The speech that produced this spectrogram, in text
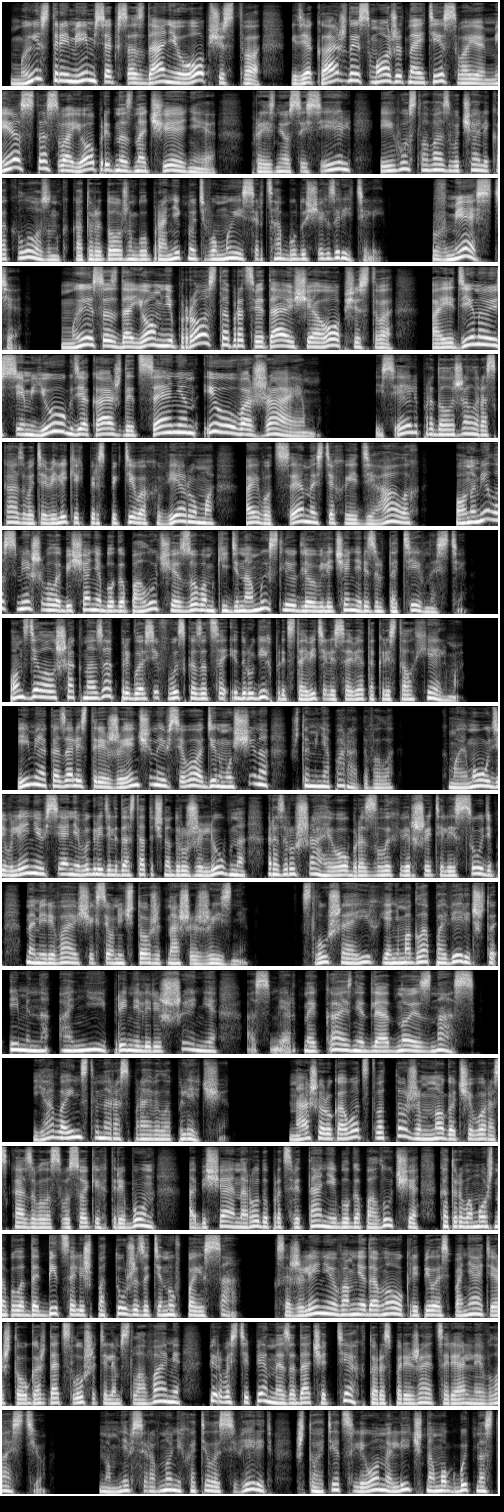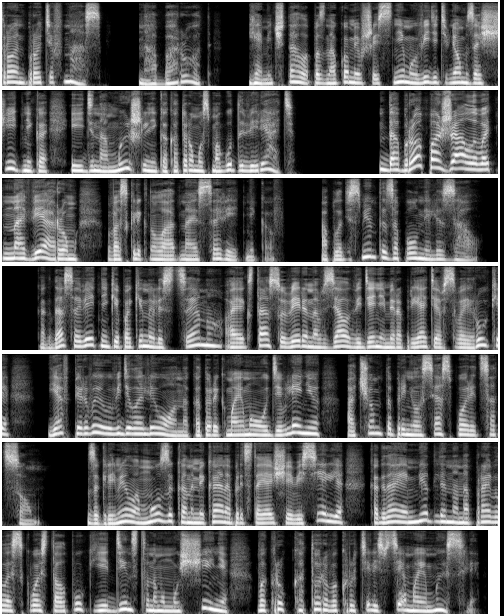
Мы стремимся к созданию общества, где каждый сможет найти свое место, свое предназначение», — произнес Исиэль, и его слова звучали как лозунг, который должен был проникнуть в умы и сердца будущих зрителей. «Вместе мы создаем не просто процветающее общество, а единую семью, где каждый ценен и уважаем». Исель продолжал рассказывать о великих перспективах Верума, о его ценностях и идеалах, он умело смешивал обещание благополучия с зовом к единомыслию для увеличения результативности. Он сделал шаг назад, пригласив высказаться и других представителей Совета Кристалхельма. Ими оказались три женщины и всего один мужчина, что меня порадовало. К моему удивлению, все они выглядели достаточно дружелюбно, разрушая образ злых вершителей судеб, намеревающихся уничтожить наши жизни. Слушая их, я не могла поверить, что именно они приняли решение о смертной казни для одной из нас. Я воинственно расправила плечи. Наше руководство тоже много чего рассказывало с высоких трибун, обещая народу процветания и благополучия, которого можно было добиться, лишь потуже затянув пояса. К сожалению, во мне давно укрепилось понятие, что угождать слушателям словами — первостепенная задача тех, кто распоряжается реальной властью. Но мне все равно не хотелось верить, что отец Леона лично мог быть настроен против нас. Наоборот, я мечтала, познакомившись с ним, увидеть в нем защитника и единомышленника, которому смогу доверять. «Добро пожаловать на Верум!» — воскликнула одна из советников. Аплодисменты заполнили зал. Когда советники покинули сцену, а Экстаз уверенно взял ведение мероприятия в свои руки, я впервые увидела Леона, который, к моему удивлению, о чем то принялся спорить с отцом. Загремела музыка, намекая на предстоящее веселье, когда я медленно направилась сквозь толпу к единственному мужчине, вокруг которого крутились все мои мысли.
